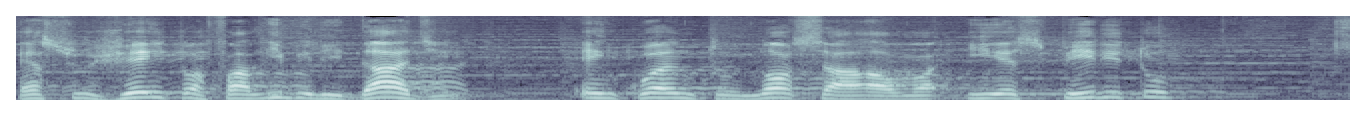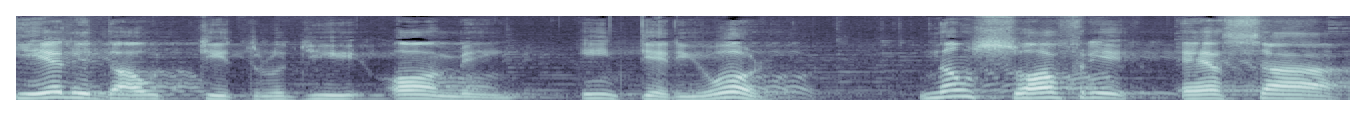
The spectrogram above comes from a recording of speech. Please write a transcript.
é sujeito à falibilidade, enquanto nossa alma e espírito, que ele dá o título de homem interior, não sofre essa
